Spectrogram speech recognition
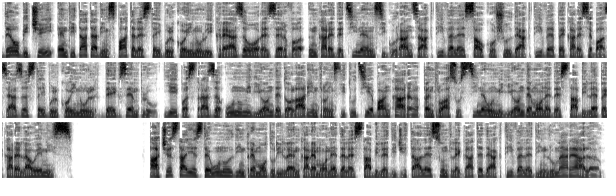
De obicei, entitatea din spatele stablecoin-ului creează o rezervă în care deține în siguranță activele sau coșul de active pe care se bazează stablecoin-ul. De exemplu, ei păstrează 1 milion de dolari într-o instituție bancară pentru a susține un milion de monede stabile pe care le-au emis. Acesta este unul dintre modurile în care monedele stabile digitale sunt legate de activele din lumea reală.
